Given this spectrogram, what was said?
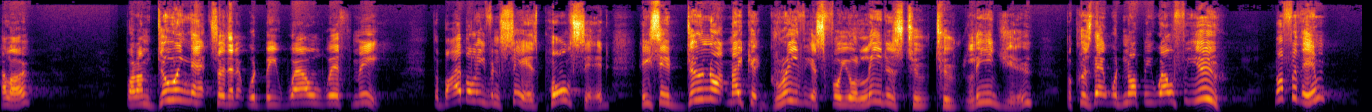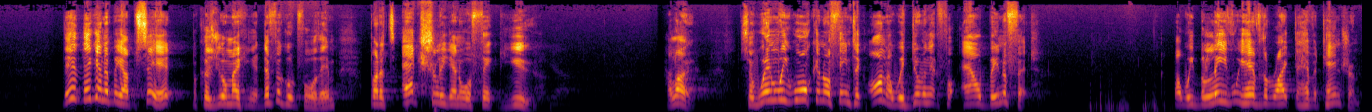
Hello? But I'm doing that so that it would be well with me. The Bible even says, Paul said, he said, do not make it grievous for your leaders to, to lead you because that would not be well for you, not for them. They're, they're going to be upset because you're making it difficult for them, but it's actually going to affect you. Hello. So when we walk in authentic honor, we're doing it for our benefit. But we believe we have the right to have a tantrum.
